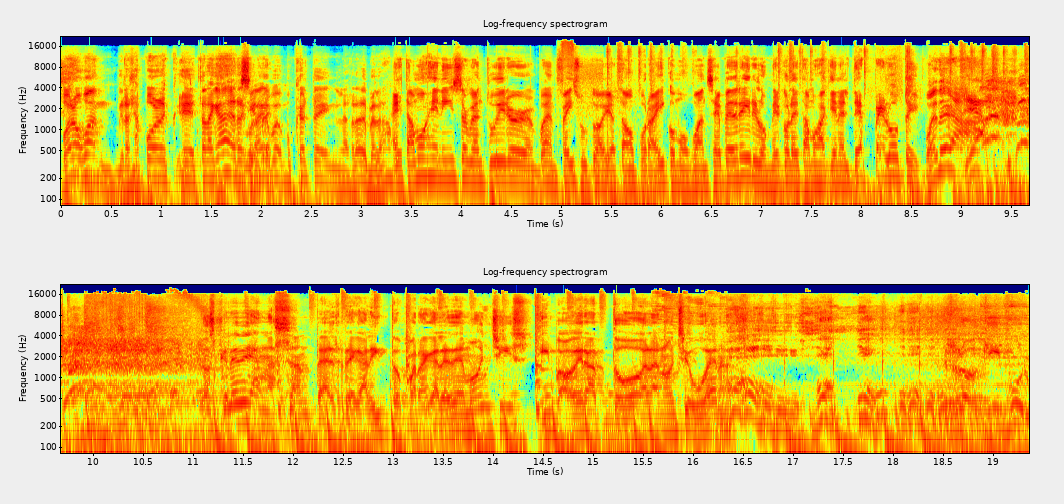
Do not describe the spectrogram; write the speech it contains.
Bueno, Juan, gracias por estar acá. Recuerda Siempre. que puedes buscarte en las redes, ¿verdad? Estamos en Instagram, Twitter, bueno, en Facebook todavía estamos por ahí como Juan C. Pedreira y los miércoles estamos aquí en el Despelote. Buen día. Los que le dejan a Santa el regalito para que le dé monchis y va a ver a toda la noche buena. Rocky Burbu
